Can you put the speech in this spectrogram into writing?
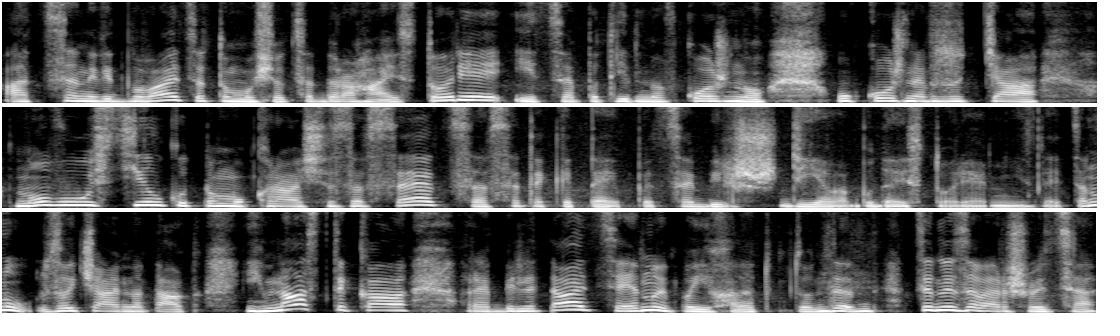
А це не відбувається, тому що це дорога історія, і це потрібно в кожну у кожне взуття нову устілку, тому краще за все це все-таки тейпи. Це більш дієва буде історія, мені здається. Ну, звичайно, так. Гімнастика, реабілітація, ну і поїхали. Тобто це не завершується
